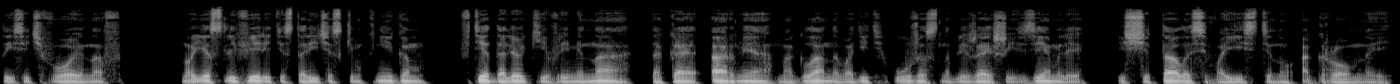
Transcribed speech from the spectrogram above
тысяч воинов. Но если верить историческим книгам, в те далекие времена такая армия могла наводить ужас на ближайшие земли и считалась воистину огромной.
